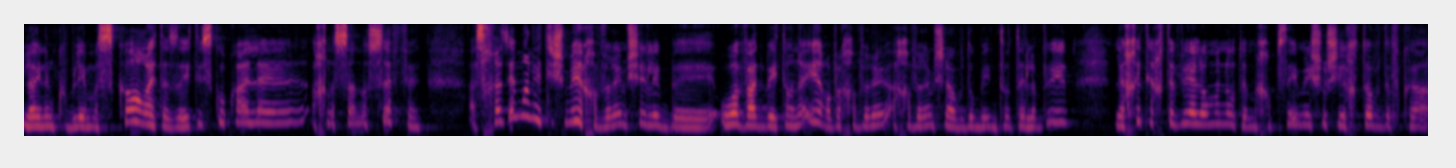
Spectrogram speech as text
לא היינו מקבלים משכורת, אז הייתי זקוקה להכנסה נוספת. אז חזי אמר לי, תשמעי, חברים שלי, ב... הוא עבד בעיתון העיר, אבל חברים, החברים שלו עבדו בעיתון תל אביב, לכי תכתבי על אומנות, הם מחפשים מישהו שיכתוב דווקא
